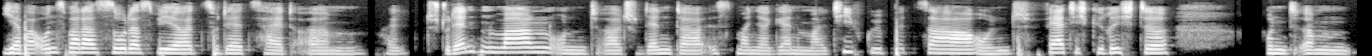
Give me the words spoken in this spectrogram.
Ja, bei uns war das so, dass wir zu der Zeit ähm, halt Studenten waren und als Student da isst man ja gerne mal Tiefkühlpizza und Fertiggerichte. Und ähm,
